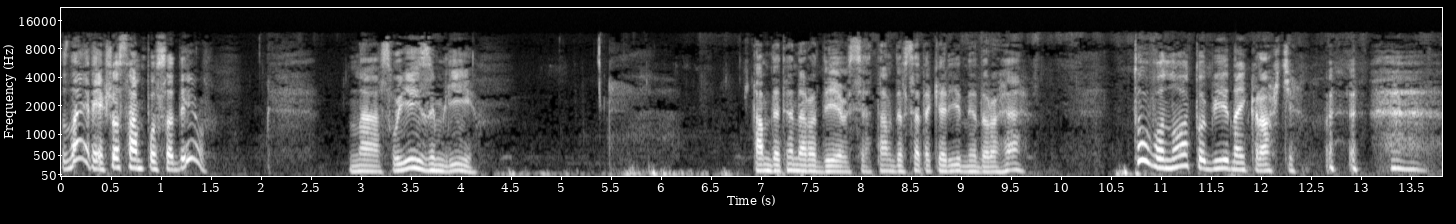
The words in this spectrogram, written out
Знаєте, якщо сам посадив на своїй землі, там, де ти народився, там, де все таке рідне, дороге, то воно тобі найкраще.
